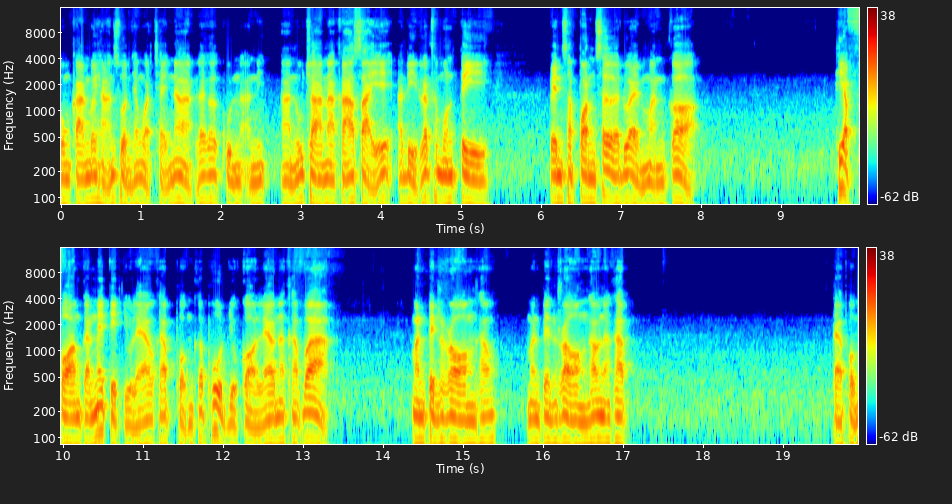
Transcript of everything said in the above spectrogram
องค์การบริหารส่วนจังหวัดชัยนาทแล้วก็คุณอน,อนุชานาคาใสอดีตรัฐมนตรี เป็นสปอนเซอร์ด้วยมันก็ เทียบฟอร์มกันไม่ติดอยู่แล้วครับ ผมก็พูดอยู่ก่อนแล้วนะครับว่ามันเป็นรองเขา มันเป็นรองเขานะครับ แต่ผม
